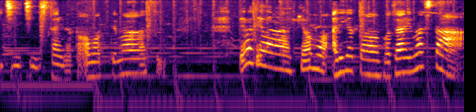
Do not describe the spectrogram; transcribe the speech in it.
一日にしたいなと思ってます。ではでは、今日もありがとうございました。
